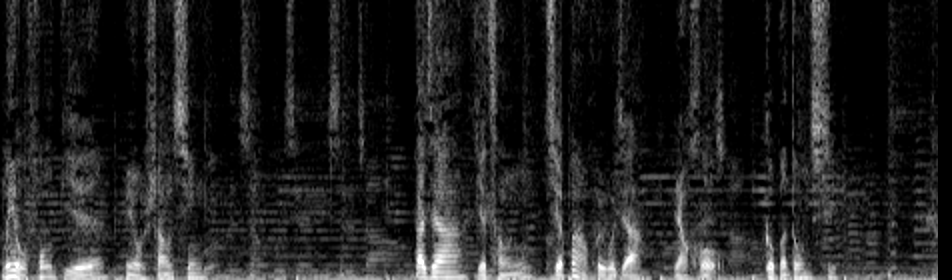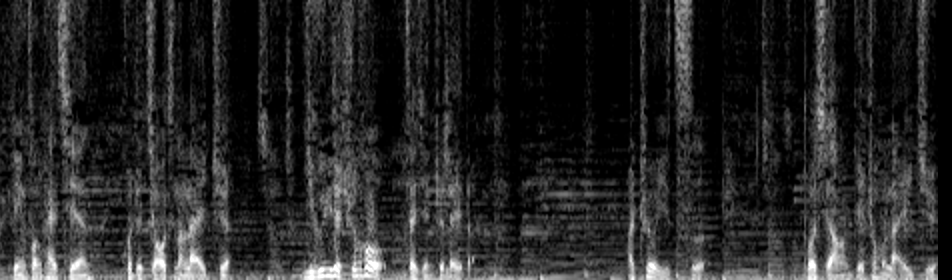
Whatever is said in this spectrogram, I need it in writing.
没有分别，没有伤心。大家也曾结伴回过家，然后各奔东西。临分开前，或者矫情的来一句“一个月之后再见”之类的。而这一次，多想也这么来一句。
